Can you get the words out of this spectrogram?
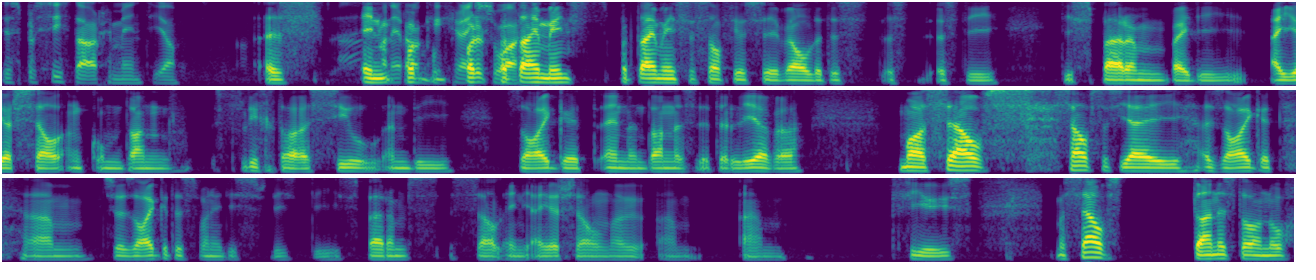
Dis presies die argument, ja. Is en party mense party mense sal vir jou sê wel dit is is is die die sperm by die eiersel inkom dan vlieg daar 'n siel in die zygote in en dan is dit 'n lewe maar selfs selfs as jy 'n zygote ehm um, so 'n zygote is wanneer die die die sperms sel en die eiersel nou ehm um, ehm um, fuse. Maar selfs dan is daar nog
